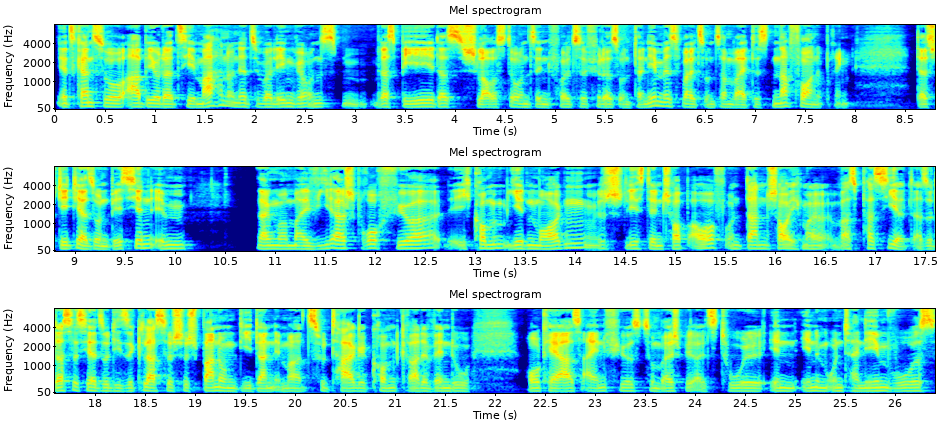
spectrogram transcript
Jetzt kannst du A, B oder C machen und jetzt überlegen wir uns, dass B das Schlauste und Sinnvollste für das Unternehmen ist, weil es uns am weitesten nach vorne bringt. Das steht ja so ein bisschen im, sagen wir mal, Widerspruch für, ich komme jeden Morgen, schließe den Job auf und dann schaue ich mal, was passiert. Also das ist ja so diese klassische Spannung, die dann immer zutage kommt, gerade wenn du OKRs einführst, zum Beispiel als Tool in, in einem Unternehmen, wo es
